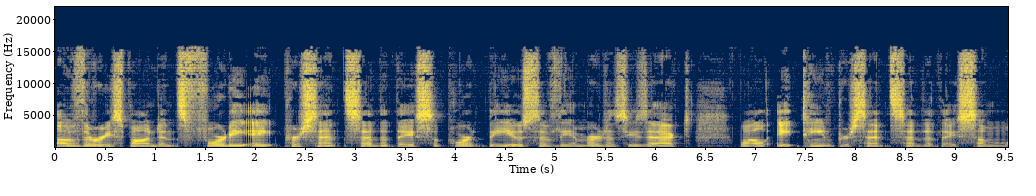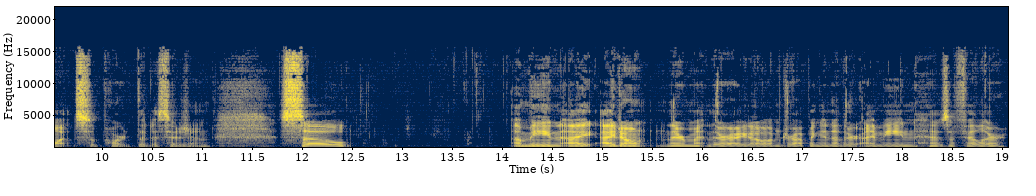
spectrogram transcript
Of the respondents, 48% said that they support the use of the Emergencies Act, while 18% said that they somewhat support the decision. So I mean, I I don't there there I go. I'm dropping another I mean as a filler.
